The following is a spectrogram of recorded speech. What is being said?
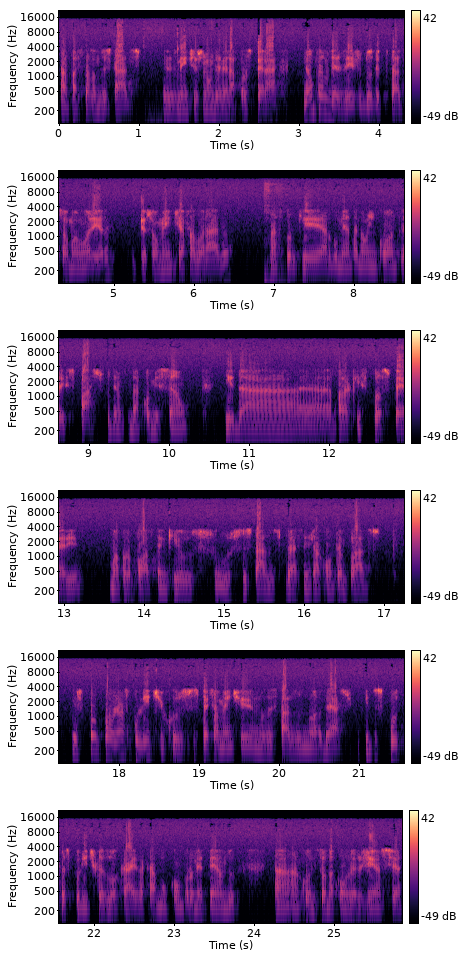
a participação dos estados. Felizmente isso não deverá prosperar, não pelo desejo do deputado Samuel Moreira, que pessoalmente é favorável, mas porque argumenta não encontra espaço dentro da comissão e da uh, para que se prospere uma proposta em que os, os estados estivessem já contemplados. Isso por problemas políticos, especialmente nos estados do Nordeste, que disputas políticas locais acabam comprometendo a, a condição da convergência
